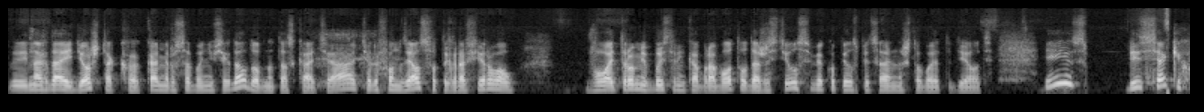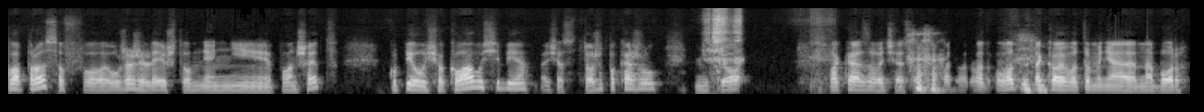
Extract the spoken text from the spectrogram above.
иногда идешь, так камеру с собой не всегда удобно таскать, а телефон взял, сфотографировал, в Lightroom быстренько обработал, даже стил себе купил специально, чтобы это делать. И без всяких вопросов э, уже жалею, что у меня не планшет. Купил еще клаву себе, сейчас тоже покажу. Не все показывать сейчас. Вот, вот, вот, вот такой вот у меня набор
